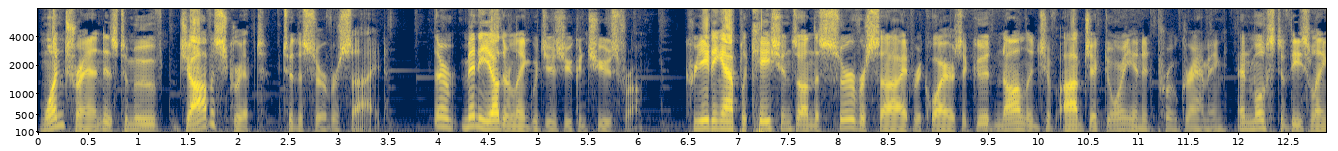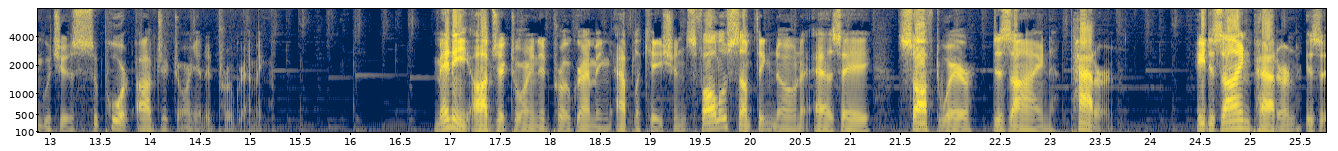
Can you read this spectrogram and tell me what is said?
One trend is to move JavaScript to the server side. There are many other languages you can choose from. Creating applications on the server side requires a good knowledge of object-oriented programming, and most of these languages support object-oriented programming. Many object-oriented programming applications follow something known as a software design pattern. A design pattern is a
